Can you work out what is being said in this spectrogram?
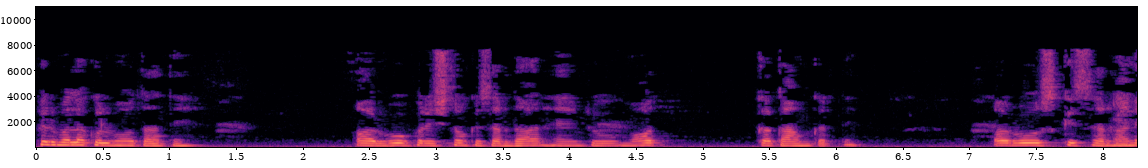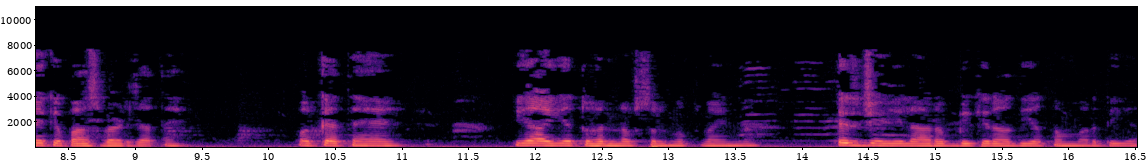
پھر ملک الموت آتے ہیں اور وہ فرشتوں کے سردار ہیں جو موت کا کام کرتے ہیں اور وہ اس کے سرحانے کے پاس بیٹھ جاتے ہیں اور کہتے ہیں یا یہ تو نفس المطمئن ارج لا ربی کی رادیا کم مر دیا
